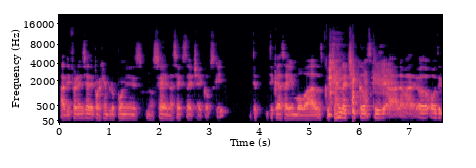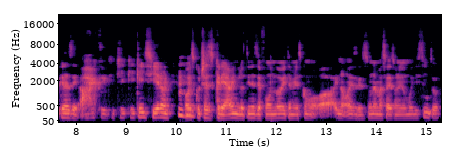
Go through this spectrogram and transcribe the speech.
A diferencia de, por ejemplo, pones, no sé, la sexta de Tchaikovsky te, te, quedas ahí embobado escuchando a Tchaikovsky y de, ah, la madre, o, te quedas de, ay, ¿qué, qué, qué, hicieron? O escuchas Scriabin y lo tienes de fondo y también es como, ay, no, es, es, una masa de sonido muy distinto.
